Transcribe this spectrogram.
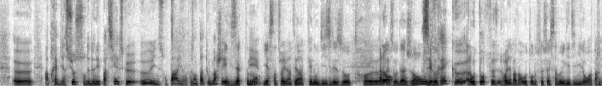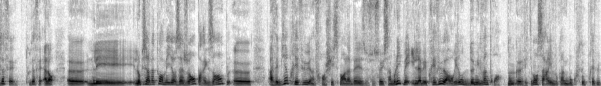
après, bien sûr, ce sont des données partielles, parce que eux, ils ne, sont pas, ils ne représentent pas tout le marché. Exactement. il y a Century 21, que nous disent les autres réseaux d'agents C'est vrai que... Alors, autour de ce, je reviens pardon, autour de ce seuil symbolique des 10 000 euros à Paris. Tout à fait, tout à fait. Alors, les l'Observatoire Meilleurs Agents, par exemple, euh, avait bien prévu un franchissement à la baisse de ce seuil symbolique, mais il l'avait prévu à horizon 2023. Donc, hmm. euh, effectivement, ça arrive quand même beaucoup plus tôt que prévu.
